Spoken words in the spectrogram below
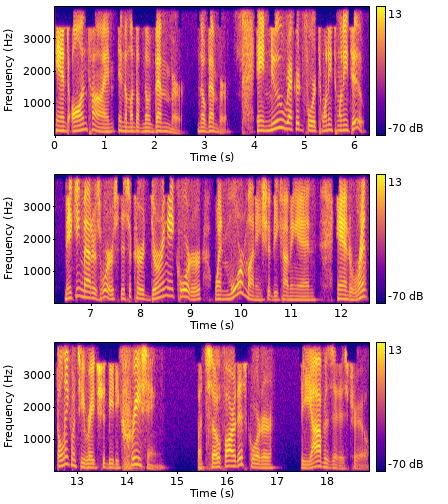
and on time in the month of November. November, a new record for 2022. Making matters worse, this occurred during a quarter when more money should be coming in and rent delinquency rates should be decreasing. But so far this quarter, the opposite is true.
